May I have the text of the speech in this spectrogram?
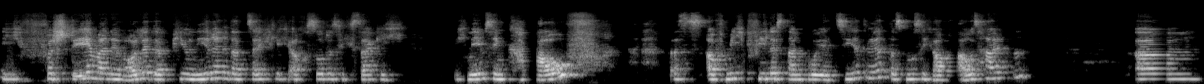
Ich verstehe meine Rolle der Pionierin tatsächlich auch so, dass ich sage, ich ich nehme es in Kauf, dass auf mich vieles dann projiziert wird. Das muss ich auch aushalten. Ähm,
